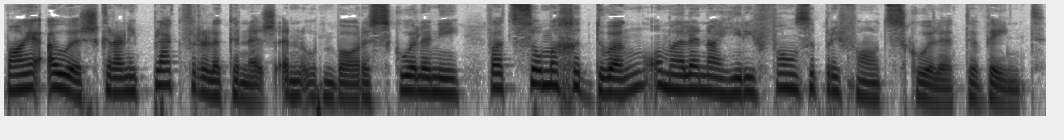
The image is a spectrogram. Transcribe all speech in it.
Baie ouers kry nie plek vir hulle kinders in openbare skole nie, wat sommige dwing om hulle na hierdie valse privaat skole te wend.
